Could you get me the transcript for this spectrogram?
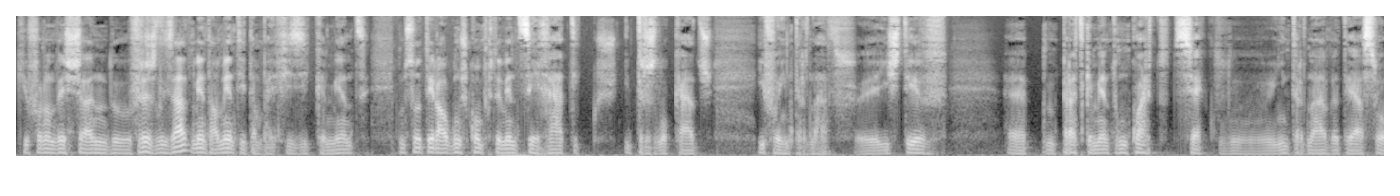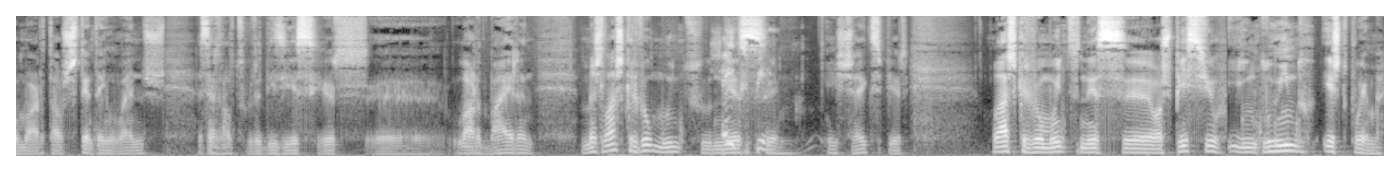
que o foram deixando fragilizado mentalmente e também fisicamente. Começou a ter alguns comportamentos erráticos e deslocados e foi internado. E esteve praticamente um quarto de século internado até à sua morte, aos 71 anos. A certa altura dizia ser uh, Lord Byron, mas lá escreveu muito nesse. E Shakespeare. Lá escreveu muito nesse hospício, incluindo este poema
